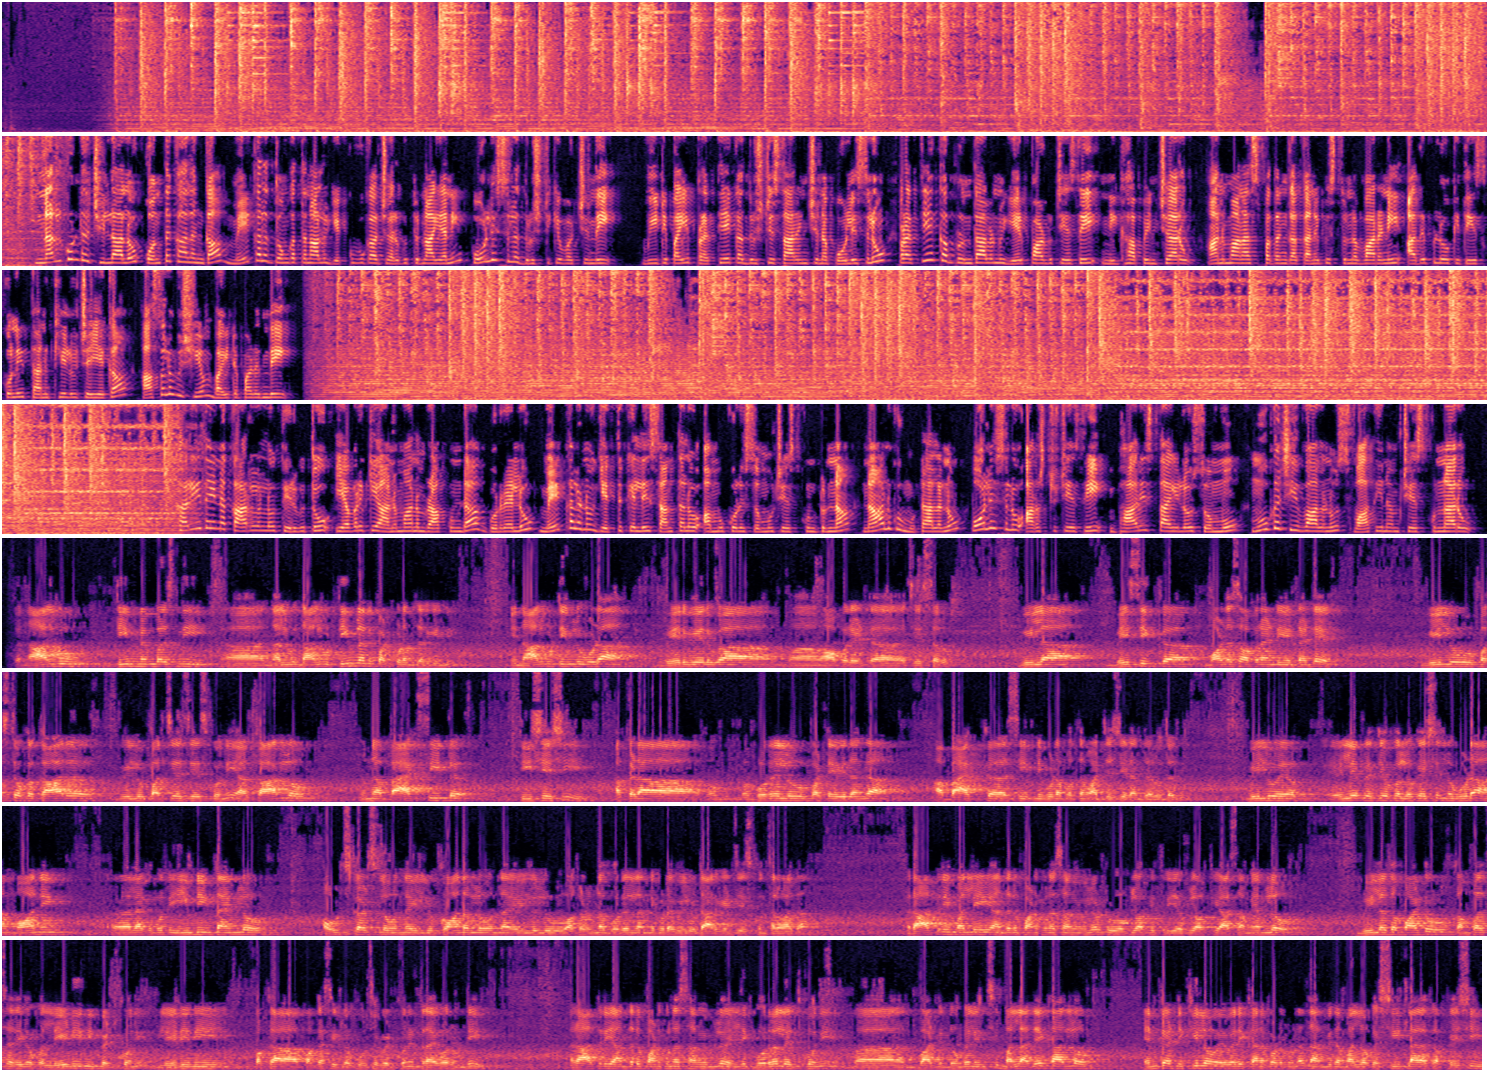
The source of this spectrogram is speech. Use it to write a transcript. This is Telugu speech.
నల్గొండ జిల్లాలో కొంతకాలంగా మేకల దొంగతనాలు ఎక్కువగా జరుగుతున్నాయని పోలీసుల దృష్టికి వచ్చింది. వీటిపై ప్రత్యేక దృష్టి సారించిన పోలీసులు ప్రత్యేక బృందాలను ఏర్పాటు చేసి నిఘా పెంచారు. అనుమానాస్పదంగా కనిపిస్తున్న వారిని అదుపులోకి తీసుకుని తనిఖీలు చేయగా అసలు విషయం బయటపడింది. ఖరీదైన కార్లలో తిరుగుతూ ఎవరికీ అనుమానం రాకుండా గొర్రెలు మేకలను ఎత్తుకెళ్ళి సంతలో అమ్ముకుని సొమ్ము చేసుకుంటున్న నాలుగు ముఠాలను పోలీసులు అరెస్టు చేసి భారీ స్థాయిలో సొమ్ము మూగజీవాలను స్వాధీనం చేసుకున్నారు. నాలుగు టీం మెంబర్స్ని నలుగు నాలుగు టీంలని పట్టుకోవడం జరిగింది. ఈ నాలుగు టీంలు కూడా వేరువేరుగా ఆపరేట్ చేస్తారు. వీళ్ళ బేసిక్ మోడల్స్ ఆపరాండి ఏంటంటే వీళ్ళు ఫస్ట్ ఒక కార్ వీళ్ళు పర్చేస్ చేసుకొని ఆ కార్లో ఉన్న బ్యాక్ సీట్ తీసేసి అక్కడ గొర్రెలు పట్టే విధంగా ఆ బ్యాక్ సీట్ని కూడా మొత్తం అడ్జస్ట్ చేయడం జరుగుతుంది. వీళ్ళు వెళ్ళే ప్రతి ఒక్క లొకేషన్లో కూడా మార్నింగ్ లేకపోతే ఈవినింగ్ టైంలో అవుట్స్కర్ట్స్లో ఉన్న ఇల్లు కార్నర్లో ఉన్న ఇల్లులు అక్కడ ఉన్న గొర్రెలన్నీ కూడా వీళ్ళు టార్గెట్ చేసుకున్న తర్వాత రాత్రి మళ్ళీ అందరూ పడుకున్న సమయంలో టూ ఓ క్లాక్కి త్రీ ఓ క్లాక్కి ఆ సమయంలో వీళ్ళతో పాటు కంపల్సరీగా ఒక లేడీని పెట్టుకొని లేడీని పక్క పక్క సీట్లో కూర్చోబెట్టుకొని డ్రైవర్ ఉండి రాత్రి అందరూ పడుకున్న సమయంలో వెళ్ళి గొర్రెలు ఎత్తుకొని వాటిని దొంగలించి మళ్ళీ అదే కారులో వెనక డిక్కీలో ఎవరికి కనపడకుండా దాని మీద మళ్ళీ ఒక షీట్ లాగా కప్పేసి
